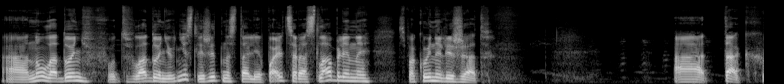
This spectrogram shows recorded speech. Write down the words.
А, ну, ладонь, вот ладонью вниз лежит на столе. Пальцы расслаблены, спокойно лежат. А, так,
